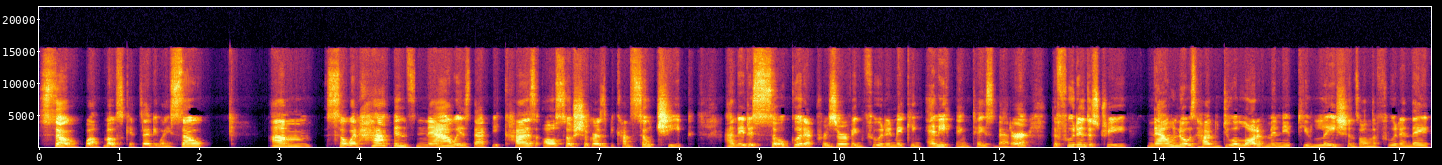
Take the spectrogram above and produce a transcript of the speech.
So, well, most kids anyway. So, um, so what happens now is that because also sugar has become so cheap and it is so good at preserving food and making anything taste better, the food industry now knows how to do a lot of manipulations on the food and they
